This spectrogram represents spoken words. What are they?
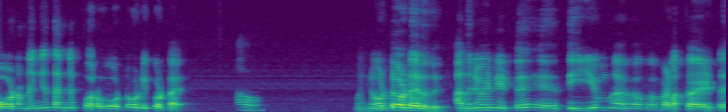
ഓടണമെങ്കിൽ തന്നെ പുറകോട്ട് ഓടിക്കോട്ടെ. മുന്നോട്ട് ഓടരുത്. അതിനു വേണ്ടിയിട്ട് തീയും വിളക്കായിട്ട്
